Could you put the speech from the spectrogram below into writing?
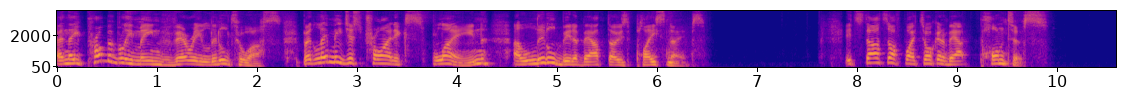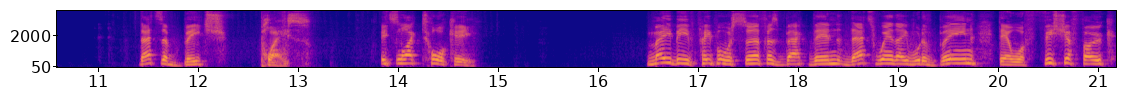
and they probably mean very little to us. But let me just try and explain a little bit about those place names. It starts off by talking about Pontus. That's a beach place. It's like Torquay. Maybe if people were surfers back then, that's where they would have been. There were fisher folk,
